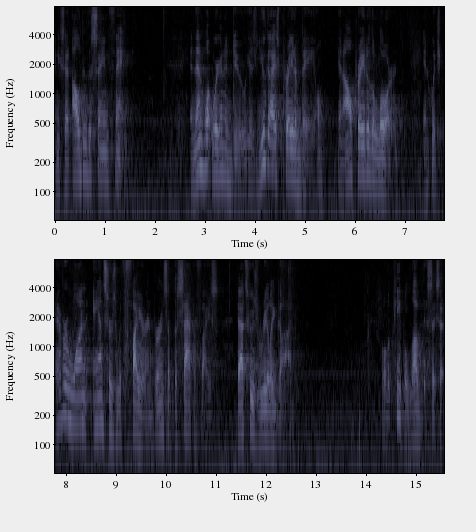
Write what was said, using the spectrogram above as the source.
And he said, I'll do the same thing. And then what we're going to do is you guys pray to Baal, and I'll pray to the Lord. And whichever one answers with fire and burns up the sacrifice, that's who's really God. Well, the people love this. They said,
